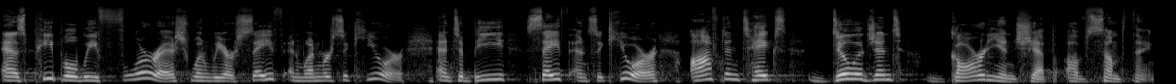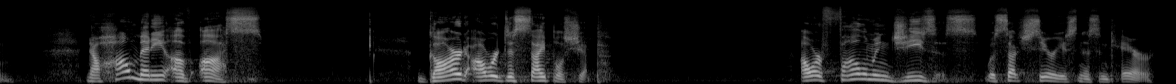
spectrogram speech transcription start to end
As people, we flourish when we are safe and when we're secure. And to be safe and secure often takes diligent guardianship of something. Now, how many of us guard our discipleship, our following Jesus with such seriousness and care?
